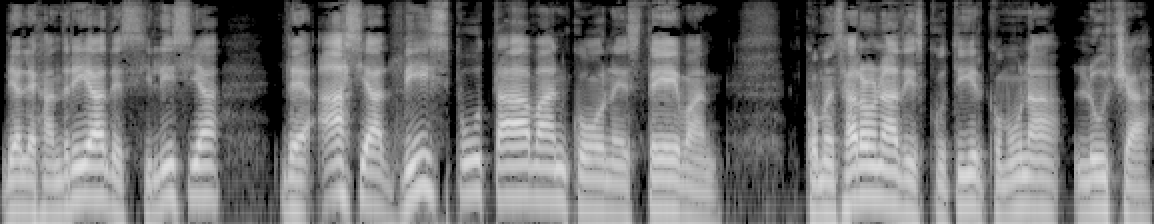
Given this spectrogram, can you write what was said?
de Alejandría, de Cilicia, de Asia, disputaban con Esteban. Comenzaron a discutir como una lucha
